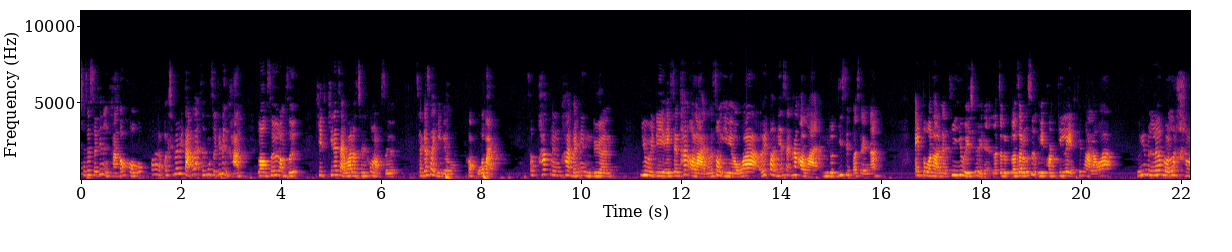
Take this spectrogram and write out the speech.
ฉันจะซื้อแค่หนึ่งครั้งก็พอเพราะแบบเออฉันไม่มีตังค์แล้วฉันคงซื้อแค่หนึ่งครั้งลองซื้อลองซื้อ คิดคิดในใจว่าเราฉันคงลองซื้อ ฉันก็ใส่อีเมลของครูเข้าไปสักพักหนึ่งผ่านไปหนึ่งเดือน อยู่ดีไอเซ็นทรัลออนไลน์มันส่งอีเมลว่า เอ้ย ตอนนี้เซ็นทรัลออนไลน์มีลด 20%นะ ไอตัวเราเนี่ยที่อยู่เฉยเนี่ยเราจะเราจะรู้สึกมีความกิเลสขึ้นมาแล้วว่า เฮ้ย มันเริ่มลดราคา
